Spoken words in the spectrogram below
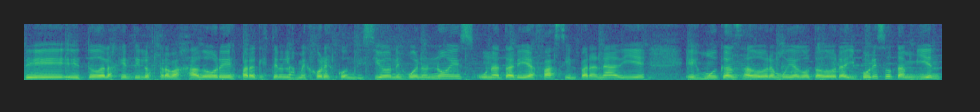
de toda la gente y los trabajadores para que estén en las mejores condiciones. Bueno, no es una tarea fácil para nadie, es muy cansadora, muy agotadora y por eso también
